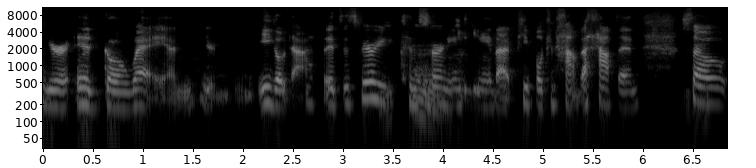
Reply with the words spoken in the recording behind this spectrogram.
your id go away and you're ego death. It's, it's very concerning to me that people can have that happen. So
